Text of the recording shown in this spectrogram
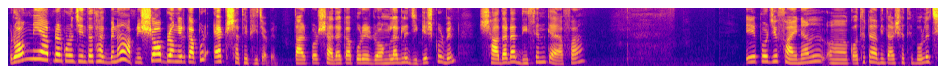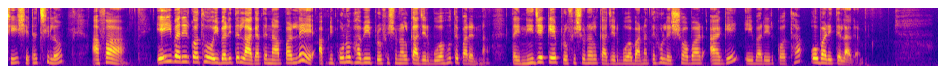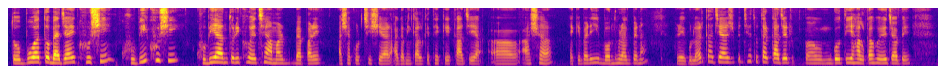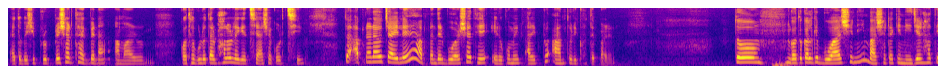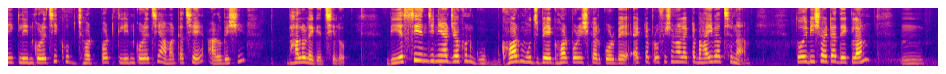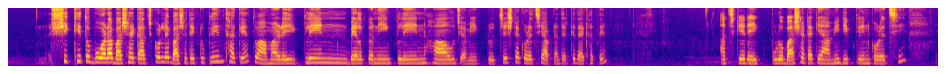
রং নিয়ে আপনার কোনো চিন্তা থাকবে না, আপনি সব রঙের কাপড় একসাথে ভিজাবেন। তারপর সাদা কাপড়ের রং লাগলে জিজ্ঞেস করবেন, সাদাটা দিছেন কে আফা? এরপর যে ফাইনাল কথাটা আমি তার সাথে বলেছি, সেটা ছিল, আফা, এই বাড়ির কথা ওই বাড়িতে লাগাতে না পারলে আপনি কোনোভাবেই প্রফেশনাল কাজের বুয়া হতে পারেন না। তাই নিজেকে প্রফেশনাল কাজের বুয়া বানাতে হলে সবার আগে এই বাড়ির কথা ও বাড়িতে লাগান। তো বুয়া তো বেজায় খুশি, খুবই খুশি, খুবই আন্তরিক হয়েছে আমার ব্যাপারে। আশা করছি সে আর আগামীকালকে থেকে কাজে আসা একেবারেই বন্ধ রাখবে না। রেগুলার কাজে আসবে, যেহেতু তার কাজের গতি হালকা হয়ে যাবে। এত বেশি প্রেশার থাকবে না। আমার কথাগুলো তার ভালো লেগেছে, আশা করছি। তো আপনারাও চাইলে আপনাদের বুয়ার সাথে এরকম আরেকটু আন্তরিক হতে পারেন। তো গতকালকে বুয়া আসেনি, বাসাটাকে নিজের হাতেই ক্লিন করেছি, খুব ঝটপট ক্লিন করেছি, আমার কাছে আরও বেশি ভালো লেগেছিল। বিএসসি ইঞ্জিনিয়ার যখন ঘর মুছবে, ঘর পরিষ্কার করবে, একটা প্রফেশনাল একটা ভাইব আছে না? তো ওই বিষয়টা দেখলাম শিক্ষিত বুয়ারা বাসায় কাজ করলে বাসাটা একটু ক্লিন থাকে, তো আমার এই ক্লিন ব্যালকনি ক্লিন হাউজ আমি একটু চেষ্টা করেছি আপনাদেরকে দেখাতে। আজকের এই পুরো বাসাটাকে আমি ডিপ ক্লিন করেছি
